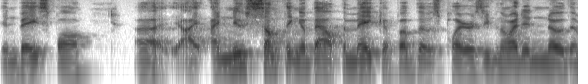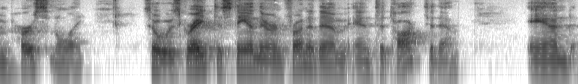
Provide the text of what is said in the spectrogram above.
in baseball. Uh, I, I knew something about the makeup of those players, even though I didn't know them personally. So it was great to stand there in front of them and to talk to them. And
